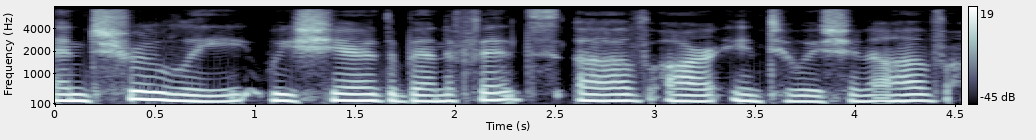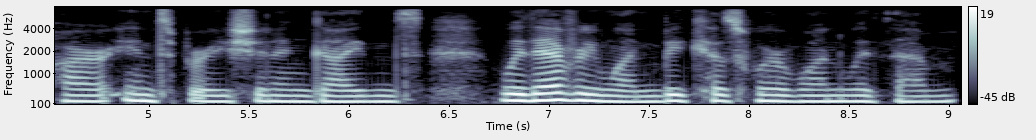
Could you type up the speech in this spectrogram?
And truly, we share the benefits of our intuition, of our inspiration and guidance with everyone because we're one with them.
